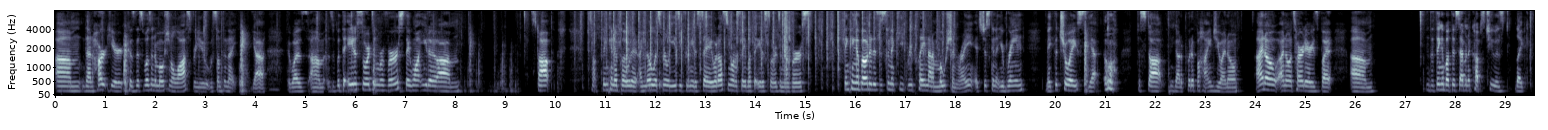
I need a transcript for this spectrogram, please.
um, than heart here because this was an emotional loss for you. It was something that, yeah, it was. Um, with the Eight of Swords in reverse, they want you to um, stop, stop thinking about it. I know it's really easy for me to say. What else do you want to say about the Eight of Swords in reverse? Thinking about it is just going to keep replaying that emotion, right? It's just going to, your brain, make the choice. Yeah. Oh, to stop. You got to put it behind you. I know. I know. I know it's hard, Aries, but um, the thing about the Seven of Cups, too, is like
